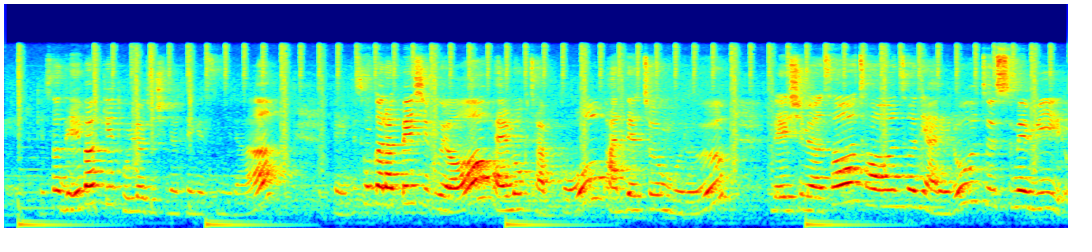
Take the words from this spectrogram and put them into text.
네, 이렇게 해서 네 바퀴 돌려주시면 되겠습니다. 네, 손가락 빼시고요. 발목 잡고 반대쪽 무릎 내쉬면서 천천히 아래로 들숨에 위로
